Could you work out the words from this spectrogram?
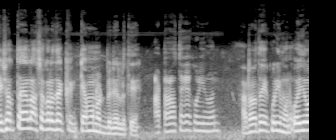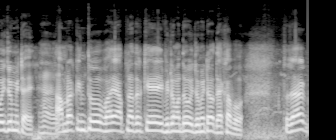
এই সপ্তাহে হলো আশা করা যায় কেমন উঠবে এলুতে আঠারো থেকে কুড়ি মন। আঠারো থেকে কুড়ি মন ওই ওই জমিটায়? হ্যাঁ। আমরা কিন্তু ভাই আপনাদেরকে এই ভিডিওর মধ্যে ওই জমিটাও দেখাবো। তো যাই হোক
